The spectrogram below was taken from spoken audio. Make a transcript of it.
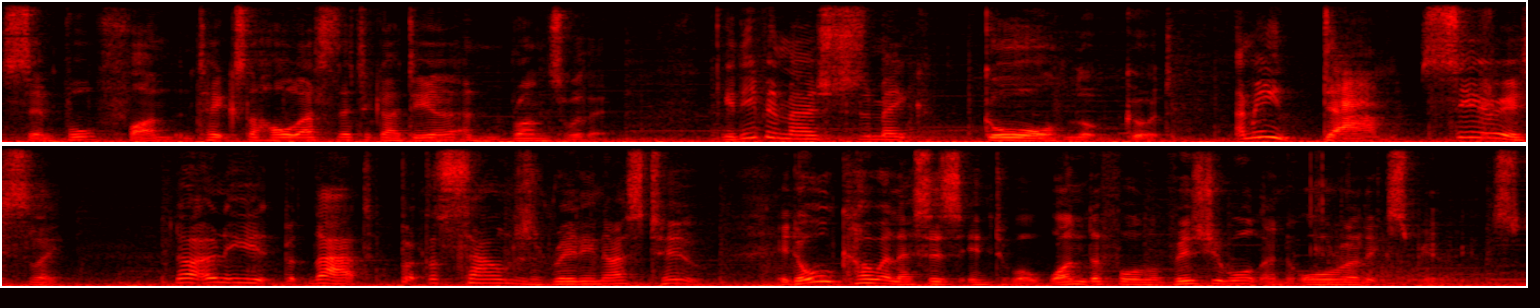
Simple, fun, and takes the whole aesthetic idea and runs with it. It even manages to make gore look good. I mean, damn, seriously. Not only but that, but the sound is really nice too. It all coalesces into a wonderful visual and aural experience.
